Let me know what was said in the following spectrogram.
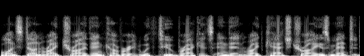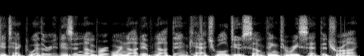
Once done write try then cover it with two brackets and then write catch try is meant to detect whether it is a number or not if not then catch will do something to reset the try.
